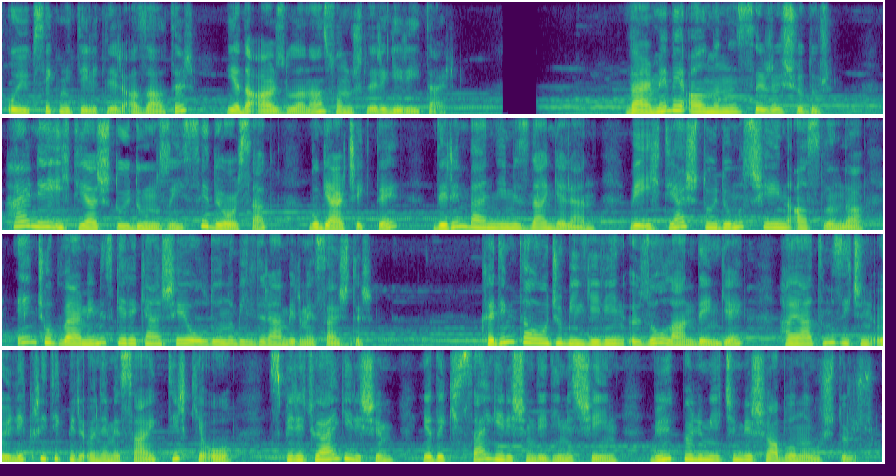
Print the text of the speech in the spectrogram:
O yüksek nitelikleri azaltır ya da arzulanan sonuçları geri iter. Verme ve almanın sırrı şudur. Her neye ihtiyaç duyduğumuzu hissediyorsak, bu gerçekte derin benliğimizden gelen ve ihtiyaç duyduğumuz şeyin aslında en çok vermemiz gereken şey olduğunu bildiren bir mesajdır. Kadim Taocu bilgeliğin özü olan denge, hayatımız için öyle kritik bir öneme sahiptir ki o, spiritüel gelişim ya da kişisel gelişim dediğimiz şeyin büyük bölümü için bir şablon oluşturur.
